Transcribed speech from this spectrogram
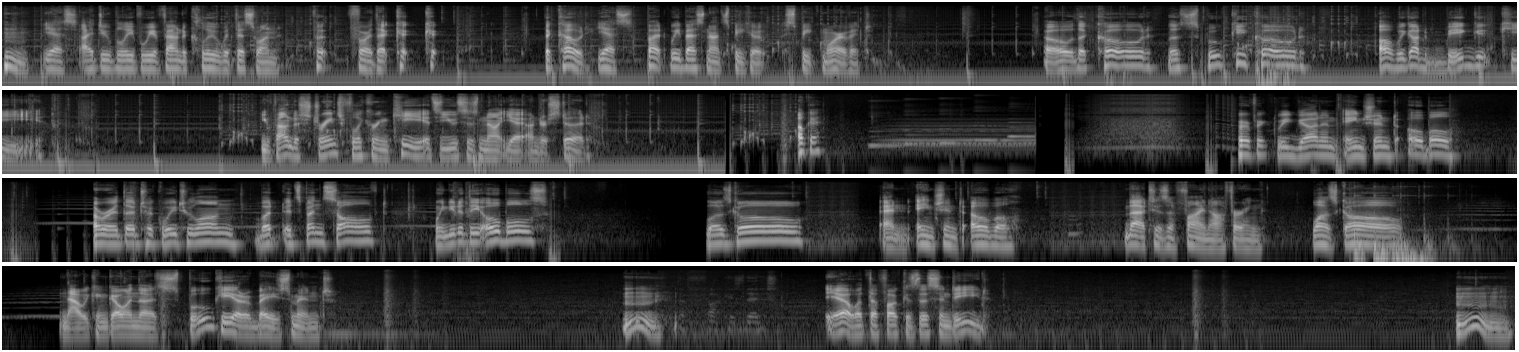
Hmm. Yes, I do believe we have found a clue with this one. P for the c, c the code. Yes, but we best not speak speak more of it. Oh, the code, the spooky code. Oh, we got a big key. You found a strange flickering key. Its use is not yet understood. Okay. Perfect, we got an ancient obol. Alright, that took way too long, but it's been solved. We needed the obols. Let's go. An ancient obol. That is a fine offering. Let's go. Now we can go in the spookier basement. Hmm. Yeah, what the fuck is this indeed? Hmm.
